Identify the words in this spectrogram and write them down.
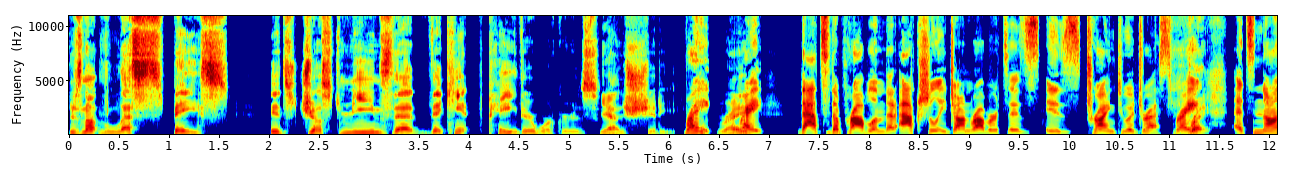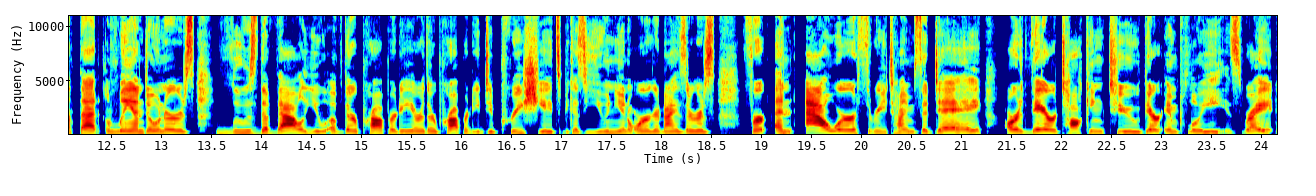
there's not less space it just means that they can't pay their workers yeah. as shitty. Right. Right. Right. That's the problem that actually John Roberts is is trying to address, right? right? It's not that landowners lose the value of their property or their property depreciates because union organizers for an hour 3 times a day are there talking to their employees, right?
